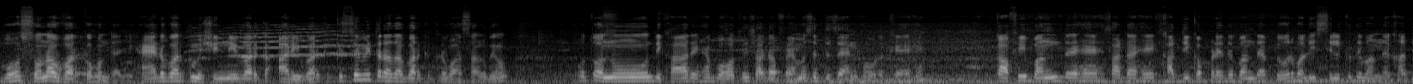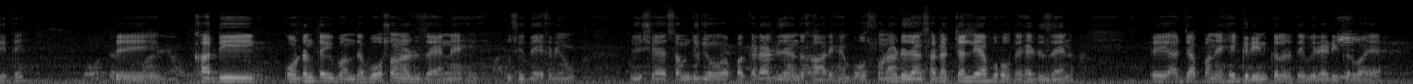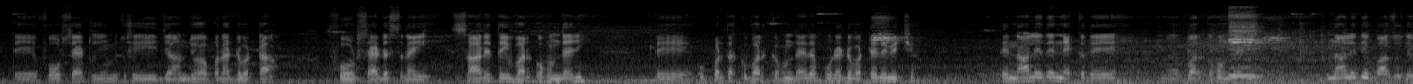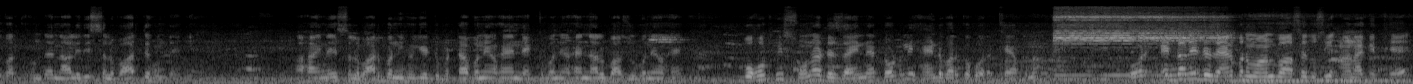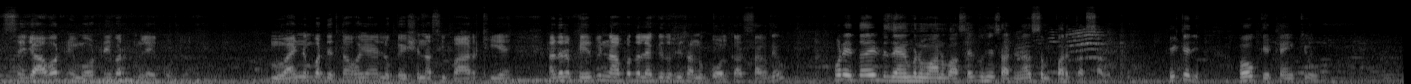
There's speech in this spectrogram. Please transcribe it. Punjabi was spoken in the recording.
ਬਹੁਤ ਸੋਹਣਾ ਵਰਕ ਹੁੰਦਾ ਜੀ। ਹੈਂਡ ਵਰਕ ਮਸ਼ੀਨੀ ਵਰਕ ਆਰੀ ਵਰਕ ਕਿਸੇ ਵੀ ਤਰ੍ਹਾਂ ਦਾ ਵਰਕ ਕਰਵਾ ਸਕਦੇ ਹੋ। ਉਹ ਤੁਹਾਨੂੰ ਦਿਖਾ ਰਹੇ ਹਾਂ ਬਹੁਤ ਹੀ ਸਾਡਾ ਫੇਮਸ ਡਿਜ਼ਾਈਨ ਹੋ ਰੱਖਿਆ ਇਹ। ਕਾਫੀ ਬੰਦ ਹੈ ਸਾਡਾ ਇਹ, ਖਾਦੀ ਕੱਪੜੇ ਤੇ ਬਣਦਾ ਹੈ, ਪਿਓਰ ਵਾਲੀ ਸਿਲਕ ਤੇ ਬਣਦਾ ਖਾਦੀ ਤੇ। ਤੇ ਖਾਦੀ ਕਾਟਨ ਤੇ ਵੀ ਬਣਦਾ ਬਹੁਤ ਸੋਹਣਾ ਡਿਜ਼ਾਈਨ ਹੈ ਇਹ, ਤੁਸੀਂ ਦੇਖ ਰਹੇ ਹੋ। ਤੁਸੀਂ ਸ਼ਾਇਦ ਸਮਝ ਗਏ ਹੋ ਆਪਾਂ ਕਿਹੜਾ ਡਿਜ਼ਾਈਨ ਦਿਖਾ ਰਹੇ ਹਾਂ। ਬਹੁਤ ਸੋਹਣਾ ਡਿਜ਼ਾਈਨ ਸਾਡਾ ਚੱਲਿਆ ਬਹੁਤ ਹੈ ਡਿਜ਼ਾਈਨ ਤੇ ਅੱਜ ਆਪਾਂ ਨੇ ਇਹ ਗ੍ਰੀਨ ਕਲਰ ਤੇ ਵੀ ਰੈਡੀ ਕਰਵਾਇਆ ਹੈ। ਤੇ ਫੋਰ ਸਾਈਡ ਜਿਵੇਂ ਤੁਸੀਂ ਜਾਣਦੇ ਹੋ, ਆਪਣਾ ਦੁਪੱਟਾ ਫੋਰ ਸਾਈਡ ਇਸ ਤਰ੍ਹਾਂ ਹੀ ਸਾਰੇ ਤੇ ਵਰਕ ਹੁੰਦਾ ਜੀ। ਤੇ ਉੱਪਰ ਤੱਕ ਵਰਕ ਹੁੰਦਾ ਇਹਦਾ ਪੂਰੇ ਦੁਪੱਟੇ ਦੇ ਵਿੱਚ। ਤੇ ਨਾਲ ਇਹਦੇ ਨੈਕ ਤੇ ਵਰਕ ਹੁੰਦਾ ਜੀ। ਨਾਲ ਇਹਦੇ ਬਾਜ਼ੂ ਦੇ ਵਰਕ ਹੁੰਦਾ ਨਾਲ ਇਹਦੀ ਸਲਵਾਰ ਤੇ ਹੁੰਦਾ ਜੀ। ਆਹ ਇਹਨਾਂ ਦੀ ਸਲਵਾਰ ਬਣੀ ਹੋਈ ਹੈ, ਦੁਪੱਟਾ ਬਣਿਆ ਹੋਇਆ ਹੈ ਨੈਕ ਬਣਿਆ ਹੋਇਆ ਹੈ, ਨਾਲ ਬਾਜ਼ੂ ਬਣਿਆ ਹੋਇਆ ਹੈ। ਬਹੁਤ ਹੀ ਸੋਹਣਾ ਡਿਜ਼ਾਈਨ ਹੈ ਟੋਟਲੀ ਹੈਂਡ ਵਰਕ ਹੋ ਰੱਖਿਆ ਆਪਣਾ। ਔਰ ਇਦਾਂ ਦੇ ਡਿਜ਼ਾਈਨ ਬਣਵਾਉਣ ਵਾਸਤੇ ਤੁਸੀਂ ਆਣਾ ਕਿੱਥੇ ਹੈ? ਸਜਾਵਟ embroidery work Malerkotla mobile number ਦਿੱਤਾ ਹੋਇਆ ਹੈ ਲੋਕੇਸ਼ਨ ਅਸੀਂ ਪਾ ਰੱਖੀ ਹੈ। ਅਦਰ ਫਿਰ ਵੀ ਨਾ ਪਤਾ ਲੱਗੇ, ਤੁਸੀਂ ਸਾਨੂੰ ਕਾਲ ਕਰ ਸਕਦੇ ਹੋ। ਔਰ ਇਦਾਂ ਦੇ ਡਿਜ਼ਾਈਨ ਬਣਵਾਉਣ ਵਾਸਤੇ ਤੁਸੀਂ ਸਾਡੇ ਨਾਲ ਸੰਪਰਕ ਕਰ ਸਕਦੇ ਹੋ। ਠੀਕ ਹੈ ਜੀ? Okay thank you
